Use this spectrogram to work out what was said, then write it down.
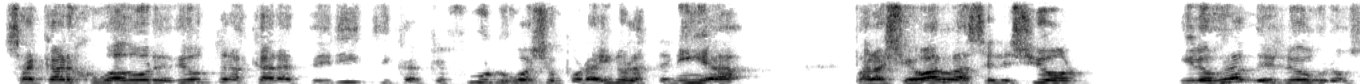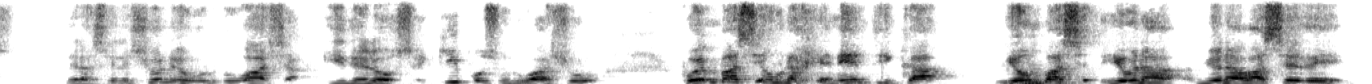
sacar jugadores de otras características que fue uruguayo por ahí no las tenía para llevar la selección y los grandes logros de las selecciones uruguayas y de los equipos uruguayos fue en base a una genética y, a un base, y, una, y una base de,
